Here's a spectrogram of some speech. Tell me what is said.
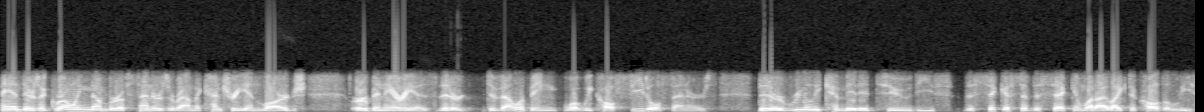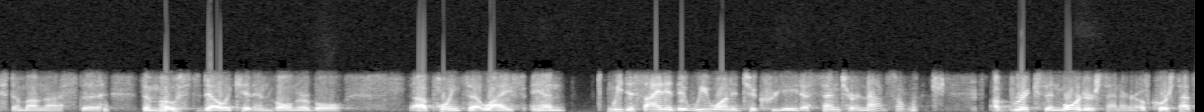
And there's a growing number of centers around the country in large urban areas that are developing what we call fetal centers that are really committed to these the sickest of the sick and what I like to call the least among us, the the most delicate and vulnerable uh, points at life. And we decided that we wanted to create a center, not so much a bricks and mortar center. Of course, that's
